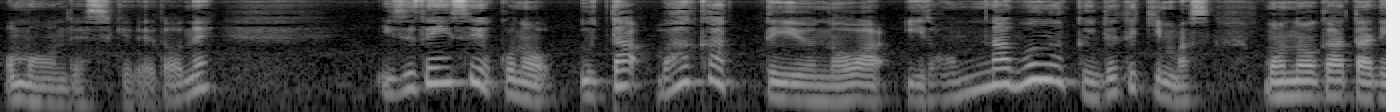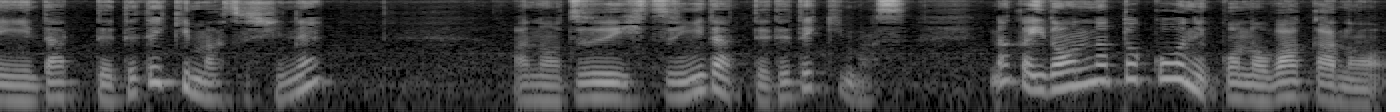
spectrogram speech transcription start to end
思うんですけれどね。いずれにせよこの歌和歌っていうのはいろんな文学に出てきます。物語にだって出てきますしね。あの随筆にだって出てきますなんかいろんなところにこの和歌の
